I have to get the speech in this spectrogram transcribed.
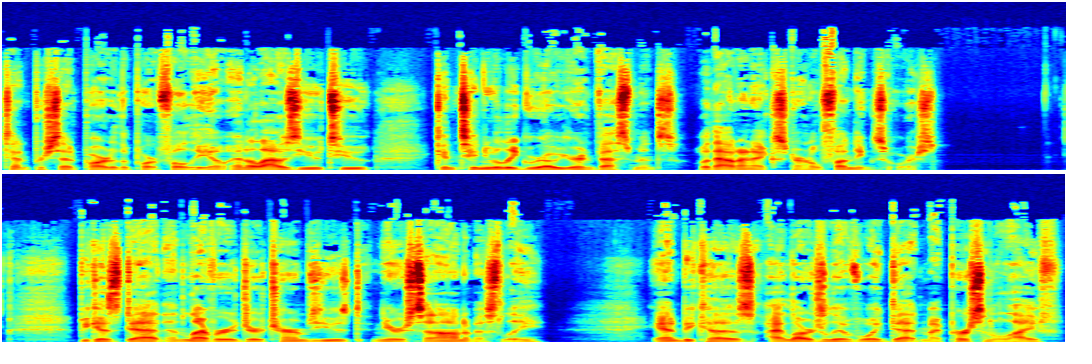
10% part of the portfolio and allows you to continually grow your investments without an external funding source. Because debt and leverage are terms used near synonymously, and because I largely avoid debt in my personal life,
